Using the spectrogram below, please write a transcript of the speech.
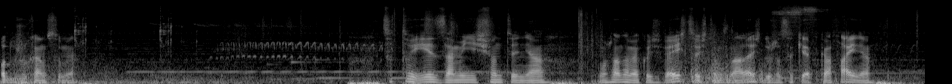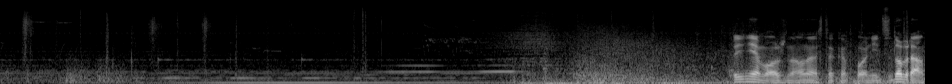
Pod brzuchem w sumie. Co to jest za mini świątynia? Można tam jakoś wejść, coś tam znaleźć? Duża sakiewka, fajnie. Czyli nie można, ona jest taka po nic. Dobra.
